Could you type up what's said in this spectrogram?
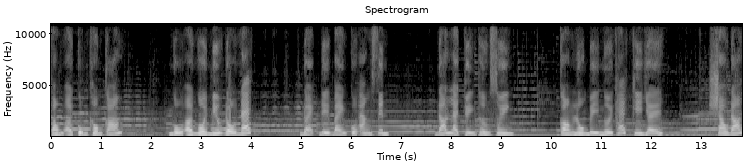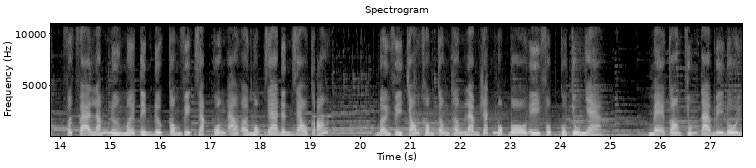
Phòng ở cũng không có. Ngủ ở ngôi miếu đổ nát. Đoạt địa bàn của ăn xin. Đó là chuyện thường xuyên. Còn luôn bị người khác khi dễ. Sau đó, vất vả lắm nương mới tìm được công việc giặt quần áo ở một gia đình giàu có. Bởi vì cháu không cẩn thận làm rách một bộ y phục của chủ nhà. Mẹ con chúng ta bị đuổi.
